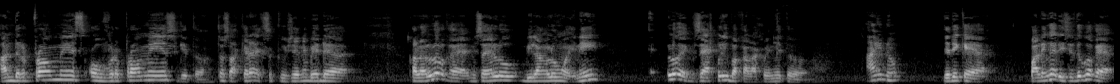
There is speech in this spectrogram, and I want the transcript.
under promise, over promise gitu. Terus akhirnya executionnya beda. Kalau lu kayak misalnya lu bilang lu mau ini, lu exactly bakal lakuin itu. I know. Jadi kayak paling nggak di situ gue kayak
